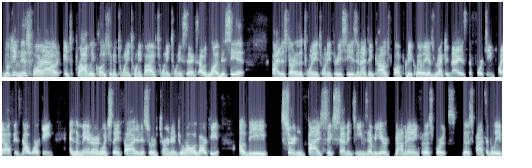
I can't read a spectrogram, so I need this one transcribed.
looking this far out, it's probably closer to 2025 2026. I would love to see it by the start of the 2023 season. I think college football pretty clearly has recognized the 14 playoff is not working and the manner in which they thought it has sort of turned into an oligarchy of the certain five, six, seven teams every year dominating for those sports, those spots. I believe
